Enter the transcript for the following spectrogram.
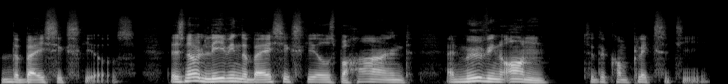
the basic skills. There's no leaving the basic skills behind and moving on to the complexity.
